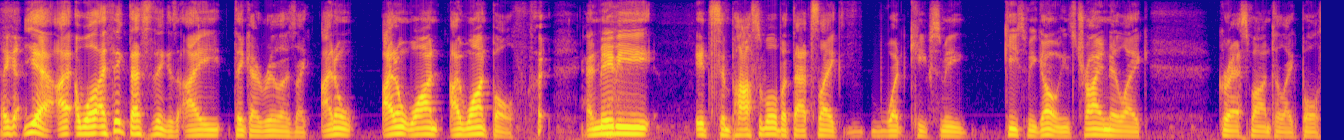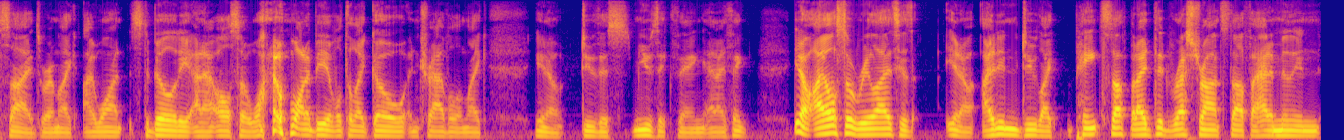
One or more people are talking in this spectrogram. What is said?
Like, Yeah, I well, I think that's the thing is I think I realize like I don't I don't want I want both, and maybe it's impossible, but that's like what keeps me keeps me going. Is trying to like grasp onto like both sides where I'm like I want stability and I also want to want to be able to like go and travel and like you know do this music thing and I think you know I also realize because you know I didn't do like paint stuff but I did restaurant stuff. I had a million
